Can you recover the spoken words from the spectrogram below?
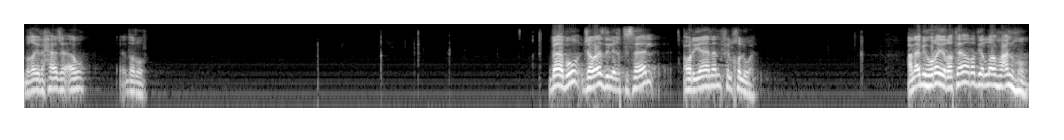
بغير حاجة أو ضرورة. باب جواز الاغتسال عريانا في الخلوة. عن أبي هريرة رضي الله عنه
